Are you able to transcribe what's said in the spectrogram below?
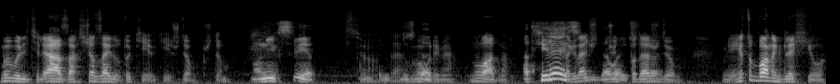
Мы вылетели. А, за, сейчас зайдут. Окей, окей, ждем, ждем. У них свет. Все, да, вовремя. Ну ладно, Отхиляйся, тогда чуть-чуть подождем. У меня нету банок для хила.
